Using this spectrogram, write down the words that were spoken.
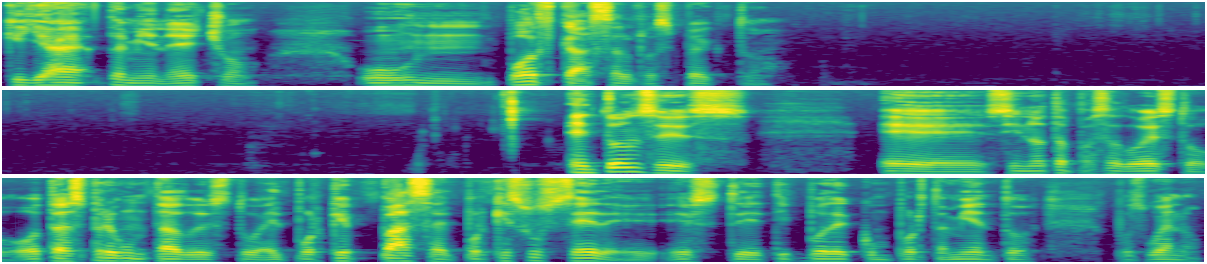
Que ya también he hecho un podcast al respecto. Entonces, eh, si no te ha pasado esto o te has preguntado esto, el por qué pasa, el por qué sucede este tipo de comportamiento, pues bueno,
